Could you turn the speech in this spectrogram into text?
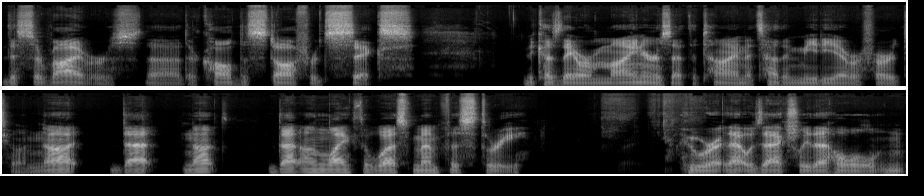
the survivors. Uh, they're called the Staufford Six because they were minors at the time. That's how the media referred to them. Not that, not that unlike the West Memphis Three, who were that was actually that whole n-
